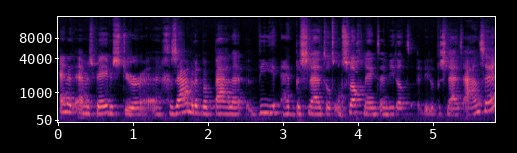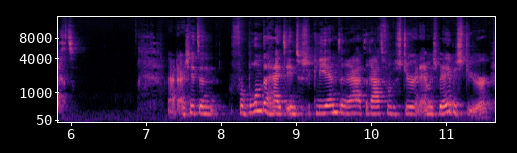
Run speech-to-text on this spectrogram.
en het MSB-bestuur uh, gezamenlijk bepalen wie het besluit tot ontslag neemt en wie dat, wie dat besluit aanzegt. Nou, daar zit een verbondenheid in tussen cliëntenraad, raad van bestuur en MSB-bestuur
